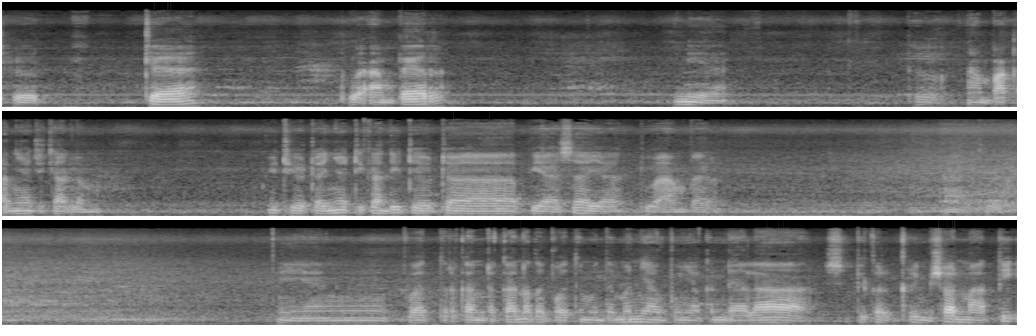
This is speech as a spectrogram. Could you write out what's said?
dioda 2 ampere ini ya. Tuh nampakannya di dalam. Ini diodanya diganti dioda biasa ya 2 ampere nah tuh. Ini yang buat rekan-rekan atau buat teman-teman yang punya kendala speaker crimson mati.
